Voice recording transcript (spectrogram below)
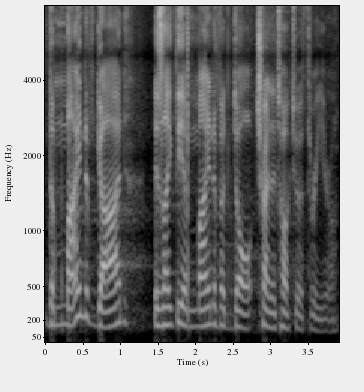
The mind of God is like the mind of an adult trying to talk to a three year old.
